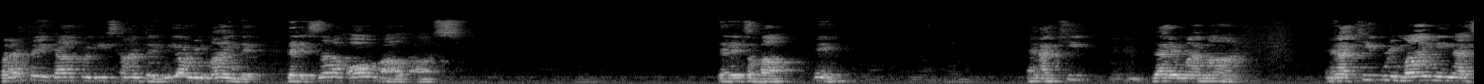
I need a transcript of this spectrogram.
But I thank God for these times that we are reminded that it's not all about us, that it's about Him. And I keep that in my mind. And I keep reminding that,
